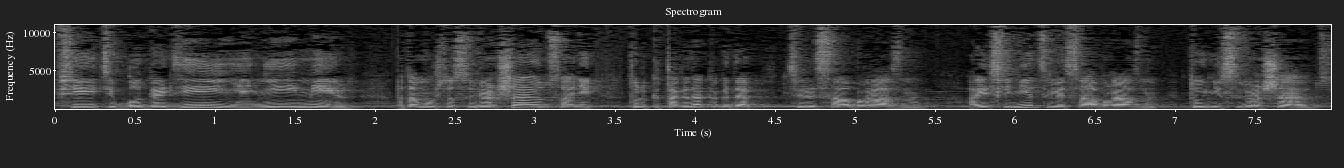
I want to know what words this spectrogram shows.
все эти благодеяния не имеют, потому что совершаются они только тогда, когда целесообразны. А если не целесообразны, то и не совершаются.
